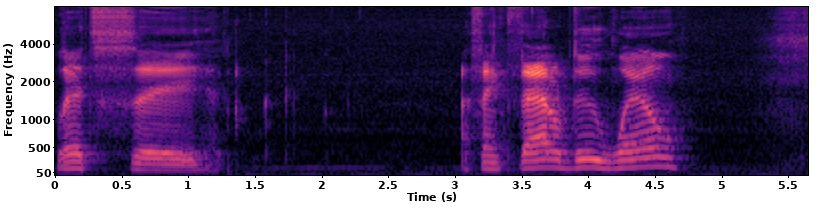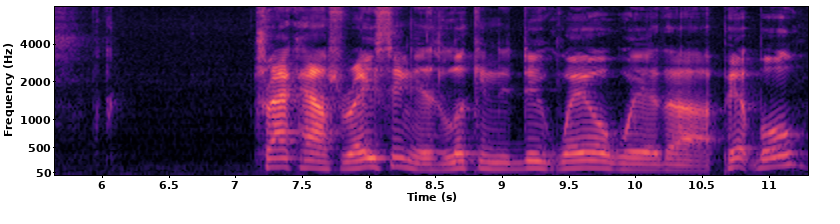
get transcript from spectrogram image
Let's see. I think that'll do well. Trackhouse Racing is looking to do well with uh, Pitbull.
